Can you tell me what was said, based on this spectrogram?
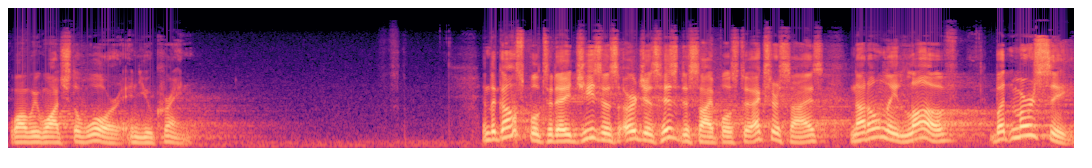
while we watch the war in Ukraine. In the gospel today, Jesus urges his disciples to exercise not only love, but mercy.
